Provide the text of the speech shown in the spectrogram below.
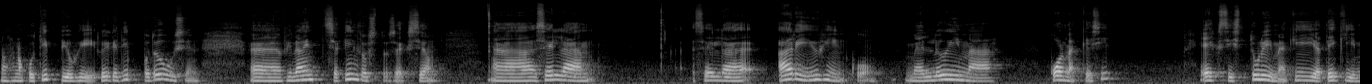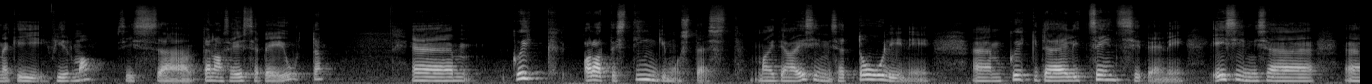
noh, nagu tippjuhi kõige tippu tõusin äh,, finants ja kindlustus, eks ju äh,. selle, selle äriühingu me lõime kolmekesi. ehk siis tulimegi ja tegimegi firma siis äh, tänase SEB juurde äh,. kõik alates tingimustest, ma ei tea, esimese toolini Ähm, kõikide litsentsideni, esimese äh,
